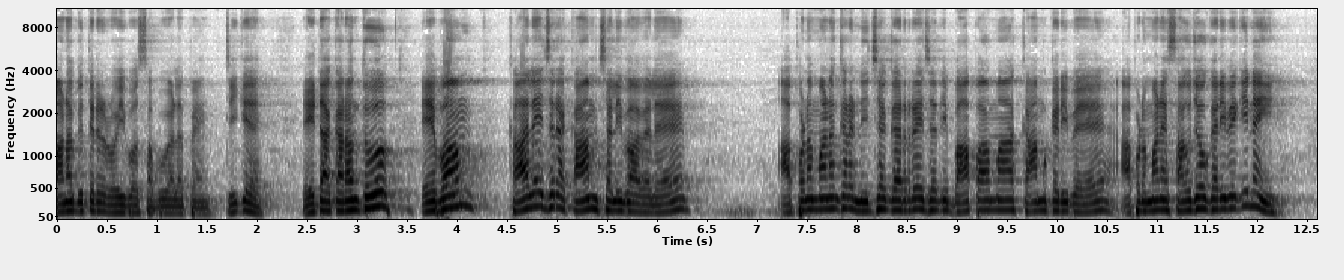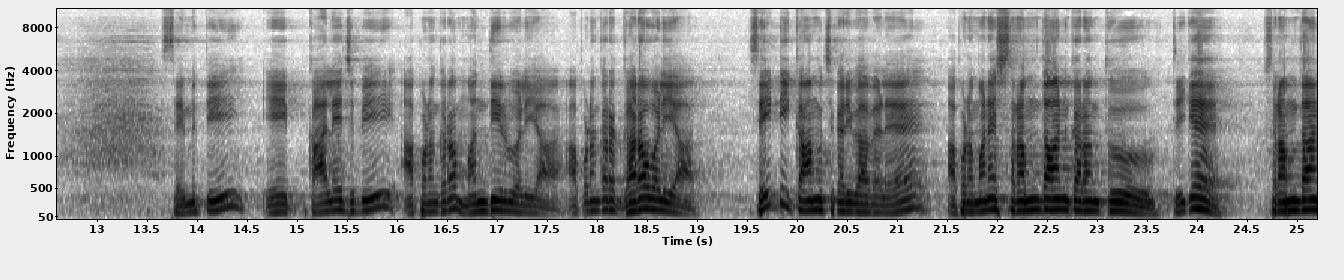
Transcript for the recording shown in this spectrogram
মন ভিতরে রহব সবুবেলে ঠিক এইটা করতু এবং কলেজের কাম চলিবা বেলে ଆପଣମାନଙ୍କର ନିଜ ଘରରେ ଯଦି ବାପା ମା କାମ କରିବେ ଆପଣମାନେ ସହଯୋଗ କରିବେ କି ନାହିଁ ସେମିତି ଏ କଲେଜ ବି ଆପଣଙ୍କର ମନ୍ଦିର ଭଳିଆ ଆପଣଙ୍କର ଘର ଭଳିଆ ସେଇଠି କାମ କରିବା ବେଳେ ଆପଣମାନେ ଶ୍ରମଦାନ କରନ୍ତୁ ଠିକ୍ ଶ୍ରମଦାନ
